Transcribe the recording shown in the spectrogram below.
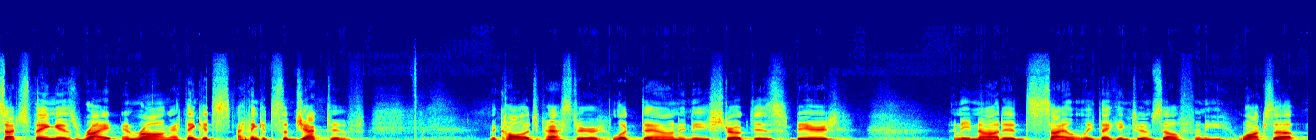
such thing as right and wrong. I think it's, I think it's subjective. The college pastor looked down and he stroked his beard and he nodded, silently thinking to himself. And he walks up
